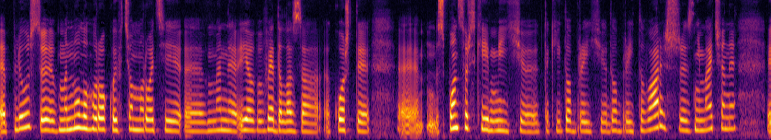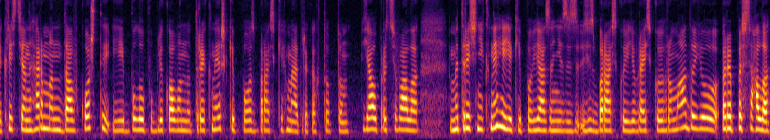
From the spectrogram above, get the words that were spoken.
Е, Плюс е, минулого року і в цьому році е, в мене я видала за кошти спонсорські мій такий добрий, добрий товариш з Німеччини. Крістіан Герман дав кошти, і було опубліковано три книжки по збаразьких метриках. Тобто я опрацювала метричні книги, які пов'язані з- зі збаразькою єврейською громадою, переписала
